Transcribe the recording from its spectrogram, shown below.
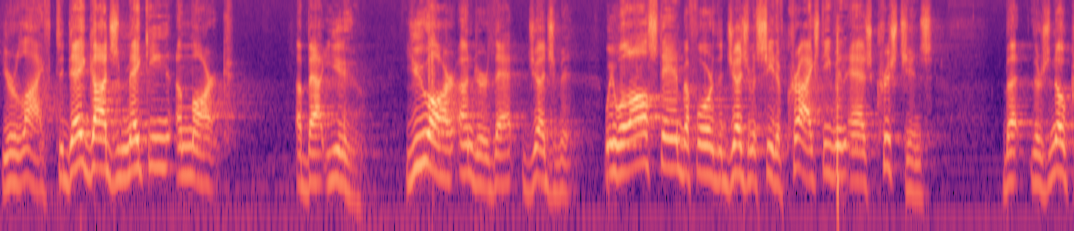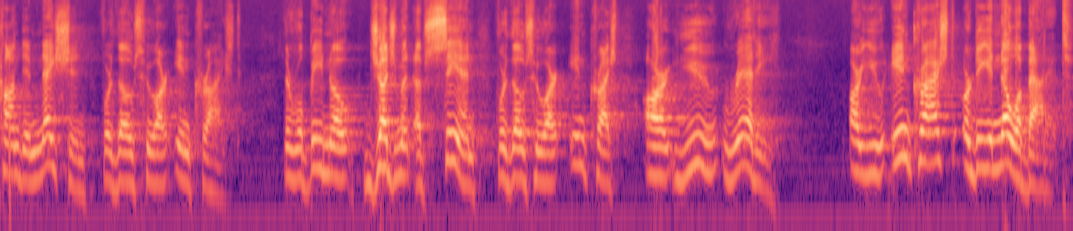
your life. Today, God's making a mark about you. You are under that judgment. We will all stand before the judgment seat of Christ, even as Christians, but there's no condemnation for those who are in Christ. There will be no judgment of sin for those who are in Christ. Are you ready? Are you in Christ or do you know about it?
